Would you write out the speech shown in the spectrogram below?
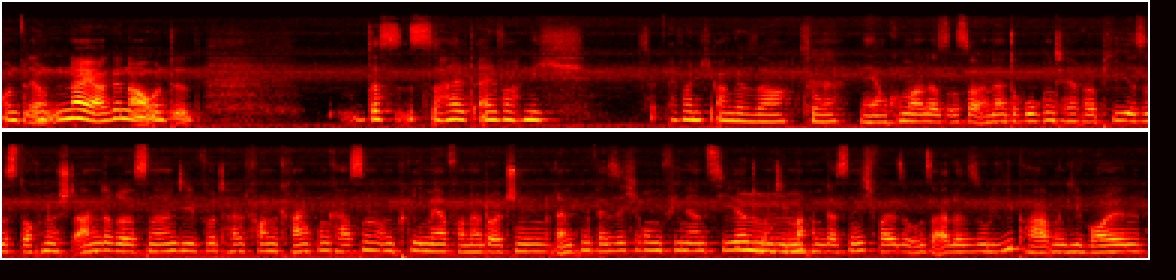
Und Ja. und, naja, genau. Und äh, das ist halt einfach nicht, ist halt einfach nicht angesagt. So. Naja, guck mal, das ist so, in der Drogentherapie ist es doch nichts anderes. Ne? Die wird halt von Krankenkassen und primär von der deutschen Rentenversicherung finanziert. Und die Mhm. machen das nicht, weil sie uns alle so lieb haben. Die wollen,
